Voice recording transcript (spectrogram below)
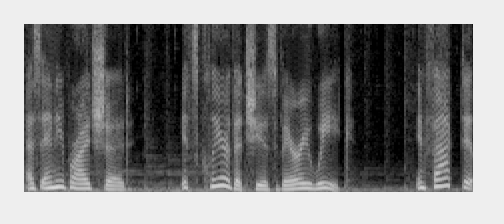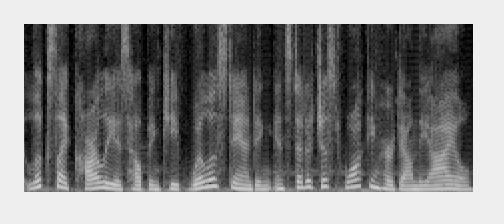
as any bride should, it's clear that she is very weak. In fact, it looks like Carly is helping keep Willow standing instead of just walking her down the aisle.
